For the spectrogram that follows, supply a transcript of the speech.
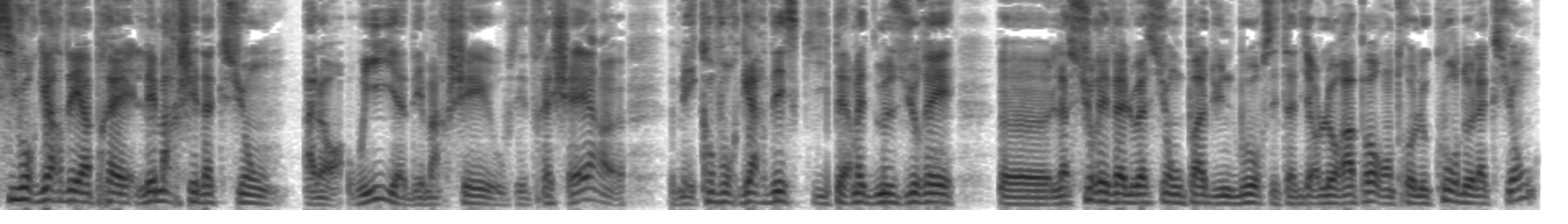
Si vous regardez après les marchés d'actions, alors oui, il y a des marchés où c'est très cher, mais quand vous regardez ce qui permet de mesurer euh, la surévaluation ou pas d'une bourse, c'est-à-dire le rapport entre le cours de l'action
